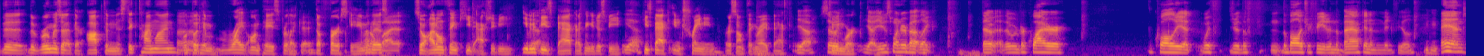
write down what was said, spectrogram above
the the rumors are that their optimistic timeline would Uh-huh. put him right on pace for like Okay. the first game I of don't this. buy it. So I don't think he'd actually be even if he's back. I think it'd just be Yeah. he's back in training or something, right? Back. Yeah. So Doing work. Yeah, you just wonder about like that. That would require quality at with your the the ball at your feet in the back and in the midfield, Mhm. and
